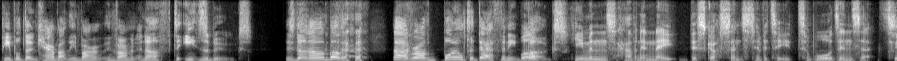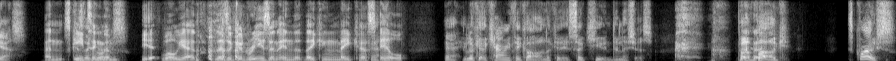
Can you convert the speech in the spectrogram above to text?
people don't care about the envir- environment enough to eat the zaboogs. There's no, no one bothered. no, I'd rather boil to death than eat Well, bugs. Humans have an innate disgust sensitivity towards insects. Yes. And eating them. Yeah, well, yeah, there's a good reason in that they can make us Yeah. ill. Yeah. You look at a cow and you think, oh, look at it. It's so cute and delicious. but a bug, it's gross.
